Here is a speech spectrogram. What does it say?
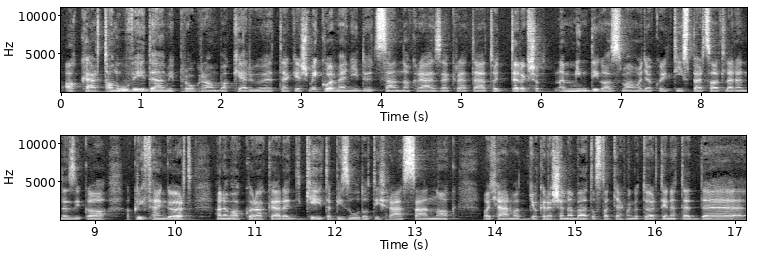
akár tanúvédelmi programba kerültek, és mikor mennyi időt szánnak rá ezekre, tehát hogy tényleg sok, nem mindig az van, hogy akkor itt 10 perc alatt lerendezik a, a cliffhanger-t, hanem akkor akár egy két epizódot is rászánnak, vagy hármat gyökeresen nem változtatják meg a történetet, de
